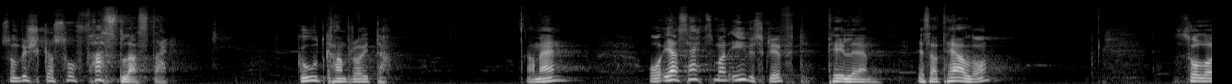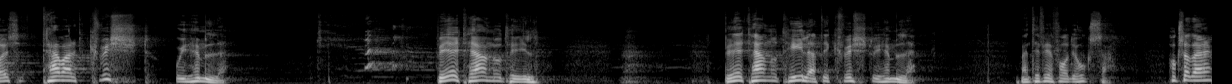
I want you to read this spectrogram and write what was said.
som virker så fast lastar. God kan brøyta. Amen. Og jeg har sett som en iveskrift til eh, Esatelo, så løs, det var kvist og i himmelen. Ber til nå til ber det noe til at det er kvist i himmelen. Men det er for jeg får det hoksa. Hoksa der.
